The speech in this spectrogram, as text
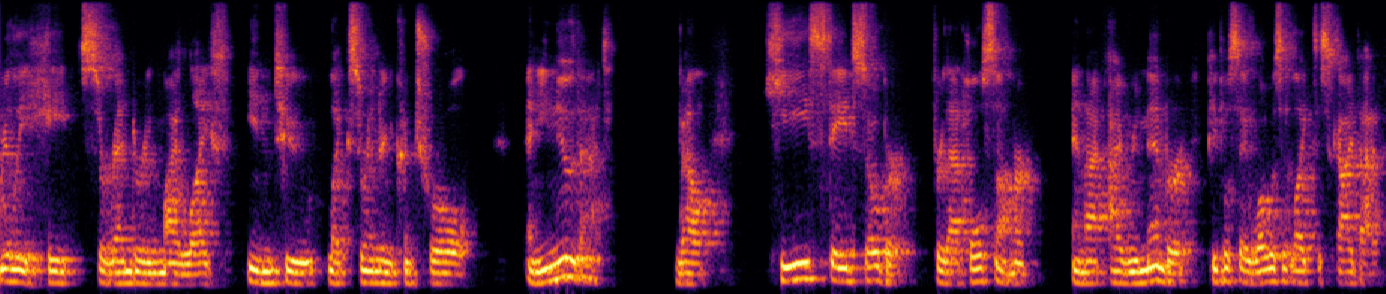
really hate surrendering my life into like surrendering control and he knew that. Well, he stayed sober for that whole summer. And I, I, remember people say, What was it like to skydive?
